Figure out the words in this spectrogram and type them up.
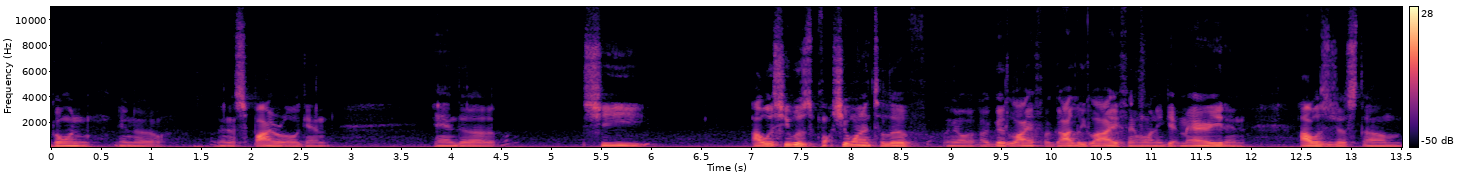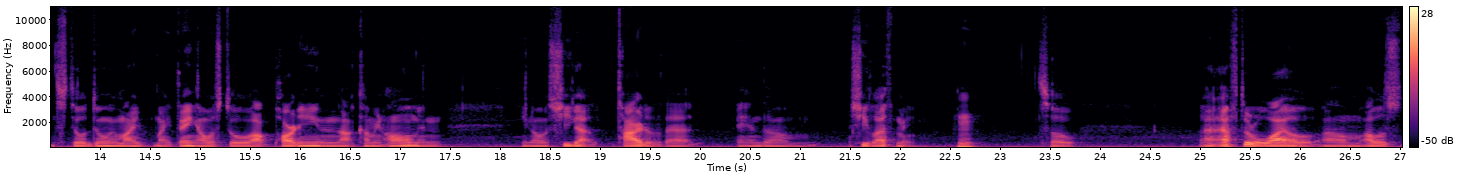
going in a in a spiral again, and uh, she I was she was she wanted to live you know a good life, a godly life, and want to get married, and I was just um, still doing my my thing. I was still out partying and not coming home, and you know she got tired of that, and um, she left me. Hmm. So after a while, um, I was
